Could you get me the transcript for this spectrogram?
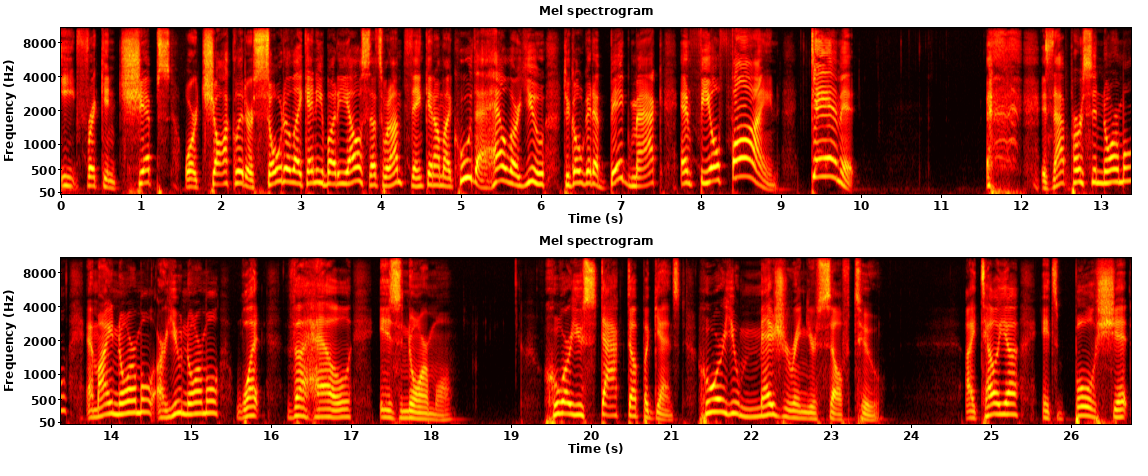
eat freaking chips or chocolate or soda like anybody else. That's what I'm thinking. I'm like, who the hell are you to go get a Big Mac and feel fine? Damn it. Is that person normal? Am I normal? Are you normal? What the hell is normal? Who are you stacked up against? Who are you measuring yourself to? I tell ya, it's bullshit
